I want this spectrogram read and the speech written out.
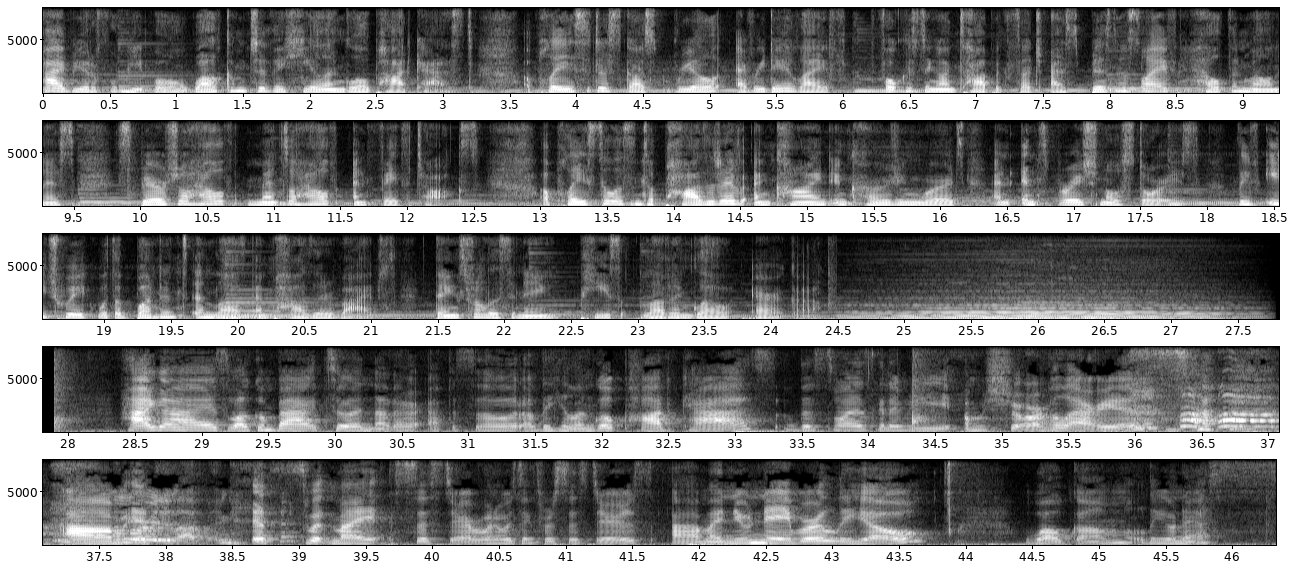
Hi, beautiful people. Welcome to the Heal and Glow podcast, a place to discuss real everyday life, focusing on topics such as business life, health and wellness, spiritual health, mental health, and faith talks. A place to listen to positive and kind, encouraging words and inspirational stories. Leave each week with abundance and love and positive vibes. Thanks for listening. Peace, love, and glow, Erica. Hi, guys. Welcome back to another episode of the Heal and Glow podcast. This one is going to be, I'm sure, hilarious. um, I'm already it's, laughing. it's with my sister. Everyone always thinks we're sisters. Uh, my new neighbor, Leo. Welcome, Leonis.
